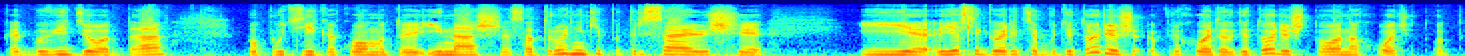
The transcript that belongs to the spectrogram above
как бы ведет, да, по пути какому-то, и наши сотрудники потрясающие. И если говорить об аудитории, приходит аудитория, что она хочет. Вот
